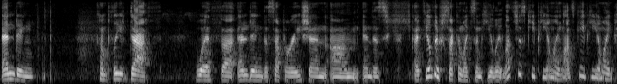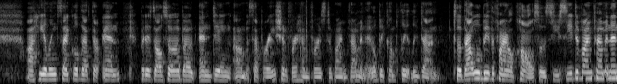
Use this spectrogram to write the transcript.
ending, complete death, with uh, ending the separation um, and this i feel they're stuck in like some healing let's just keep healing let's keep healing a uh, healing cycle that they're in but it's also about ending um, a separation for him for his divine feminine. It'll be completely done. So that will be the final call. So, so you see divine feminine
